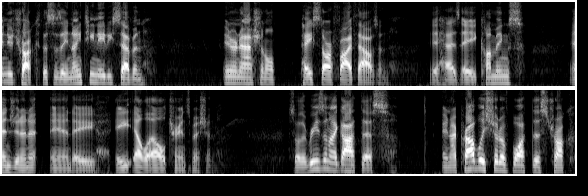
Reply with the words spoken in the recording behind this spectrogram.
My new truck. This is a 1987 International Paystar 5000. It has a Cummins engine in it and a 8LL transmission. So the reason I got this, and I probably should have bought this truck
